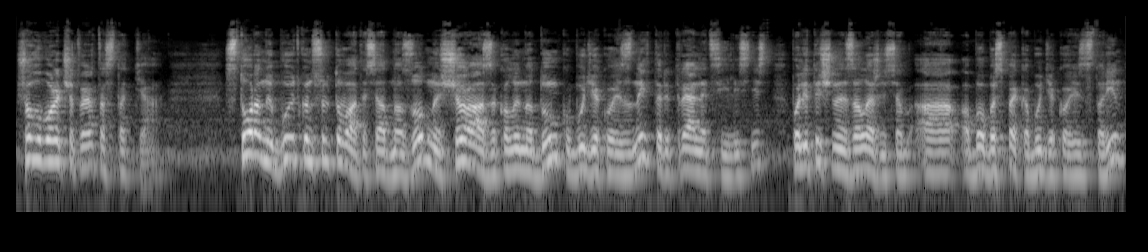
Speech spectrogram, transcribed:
Що говорить четверта стаття? Сторони будуть консультуватися одна з одною щоразу, коли на думку будь-якої з них територіальна цілісність, політична незалежність або безпека будь-якої з сторін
